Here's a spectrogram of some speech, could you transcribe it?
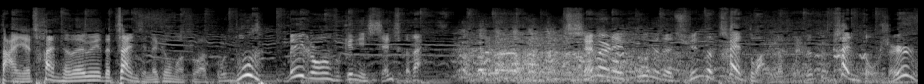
大爷颤颤巍巍的站起来跟我说：“滚犊子，没工夫跟你闲扯淡。前面那姑娘的裙子太短了，我这都看走神了。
